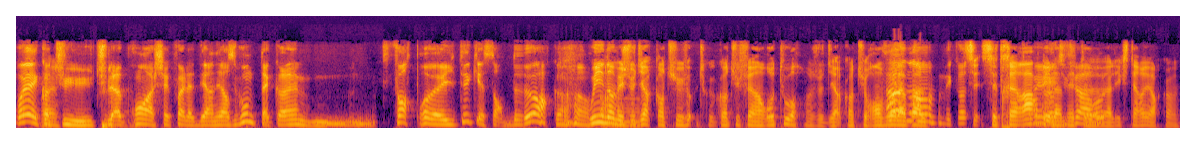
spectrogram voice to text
Ouais, quand tu, tu la prends à chaque fois à la dernière seconde, t'as quand même une forte probabilité qu'elle sorte dehors. Quand Oui, non, mais je veux dire quand tu, quand tu fais un retour, je veux dire quand tu renvoies ah la balle, c'est très rare de la mettre à l'extérieur quand même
